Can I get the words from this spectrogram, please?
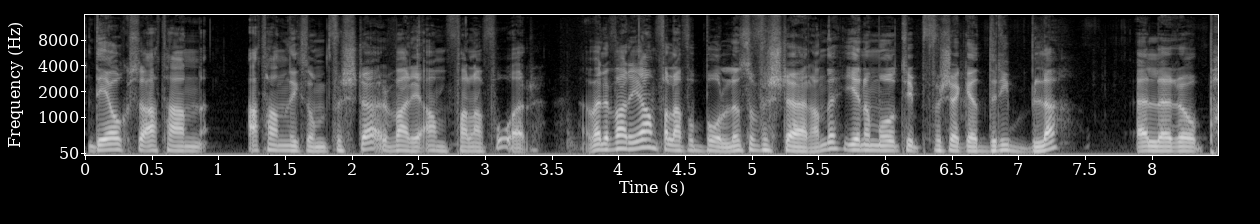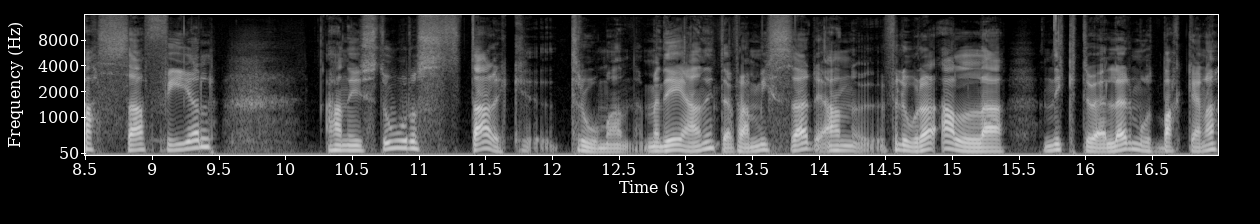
Det är också att han, att han liksom förstör varje anfall han får. Eller varje anfall han får bollen så förstör han det genom att typ försöka dribbla Eller att passa fel. Han är ju stor och stark tror man, men det är han inte för han missar, det. han förlorar alla nickdueller mot backarna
